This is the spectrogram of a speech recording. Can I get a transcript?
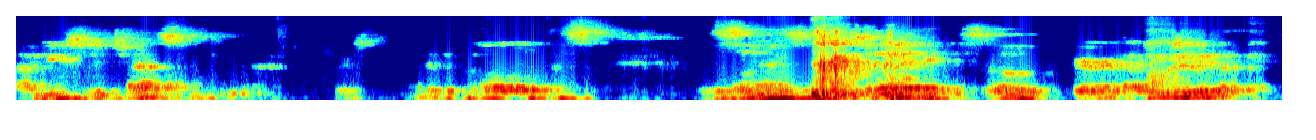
how do you suggest we do that? Goal of this, this today, so, Eric, how do you do that?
